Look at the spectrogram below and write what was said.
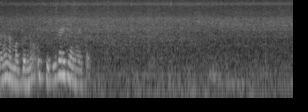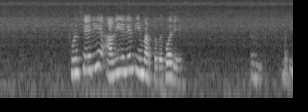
ആണ് നമുക്കൊന്ന് ഉച്ചയ്ക്ക് കഴിക്കാനായിട്ട്. പുളിശ്ശേരി അവിയൽ മീൻ വറുത്തത്. പോരെ. മതി.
